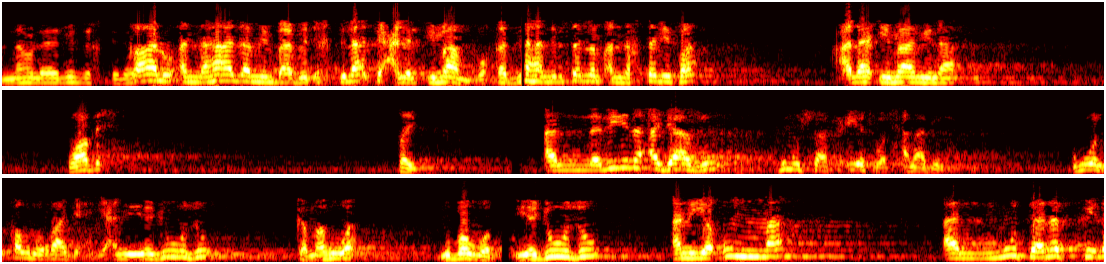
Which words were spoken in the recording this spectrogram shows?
أنه لا يجوز اختلاف. قالوا أن هذا من باب الاختلاف على الإمام وقد نهى النبي صلى الله عليه وسلم أن نختلف على إمامنا. واضح؟ طيب. الذين أجازوا هم الشافعية والحنابلة وهو القول الراجح. يعني يجوز كما هو مبوب يجوز أن يؤم المتنفل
